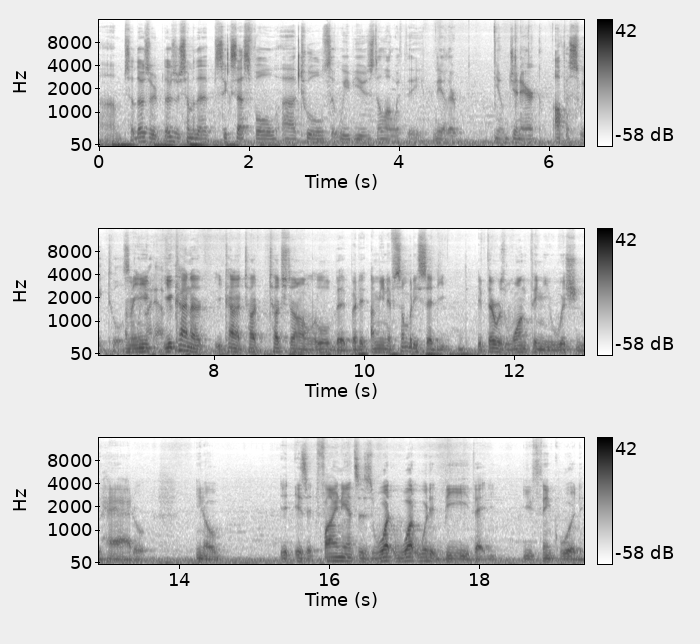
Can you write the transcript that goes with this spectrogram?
Um, so those are those are some of the successful uh, tools that we've used, along with the the other, you know, generic Office Suite tools. I that mean, you, you kind of you kind of tou- touched on a little bit, but it, I mean, if somebody said you, if there was one thing you wish you had, or you know, is it finances? What what would it be that you think would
